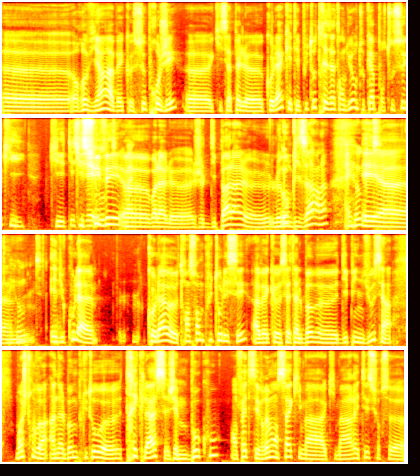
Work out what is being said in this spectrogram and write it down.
euh, revient avec ce projet qui s'appelle Cola, qui était plutôt très attendu, en tout cas pour tous ceux qui, qui, Qui qui Hooked, euh, voilà, le, je le dis pas là, le, le nom bizarre là. I. Et, euh, I et du coup, la, Cola euh, transforme plutôt l'essai avec euh, cet album euh, Deep in View. C'est un, moi, je trouve un, un album plutôt très classe. J'aime beaucoup. En fait, c'est vraiment ça qui m'a qui m'a arrêté sur ce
